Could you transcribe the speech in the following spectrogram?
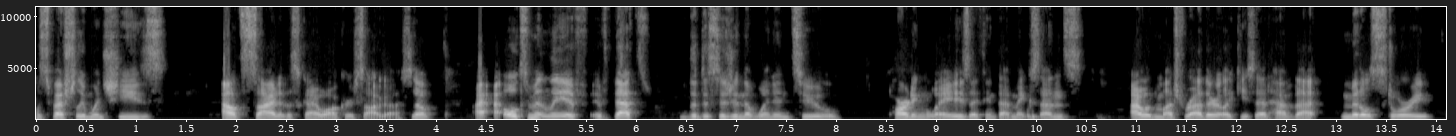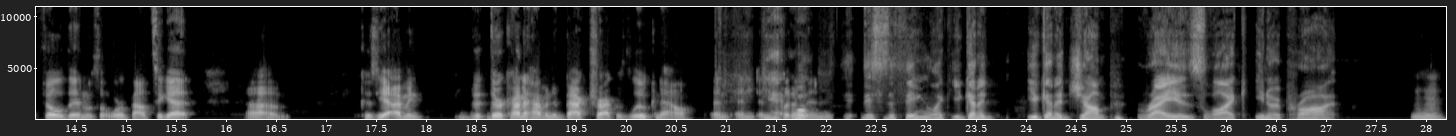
especially when she's outside of the Skywalker saga. So I, ultimately, if if that's the decision that went into parting ways, I think that makes sense. I would much rather, like you said, have that middle story filled in with what we're about to get. Because um, yeah, I mean, th- they're kind of having to backtrack with Luke now and and, and Yeah, put well, him in. this is the thing. Like you're gonna you're gonna jump Rey as like you know prime. Mhm.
